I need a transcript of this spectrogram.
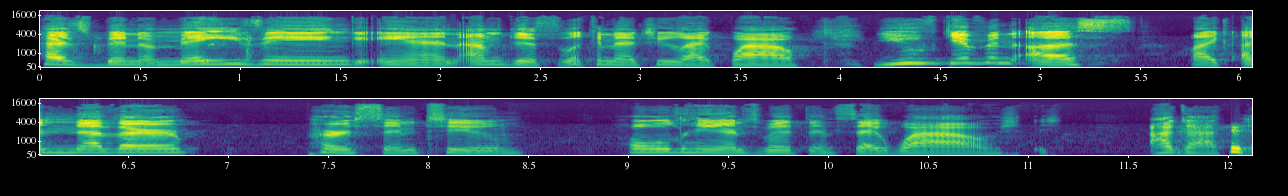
has been amazing. And I'm just looking at you like, wow, you've given us like another person to hold hands with and say, "Wow, I got this."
